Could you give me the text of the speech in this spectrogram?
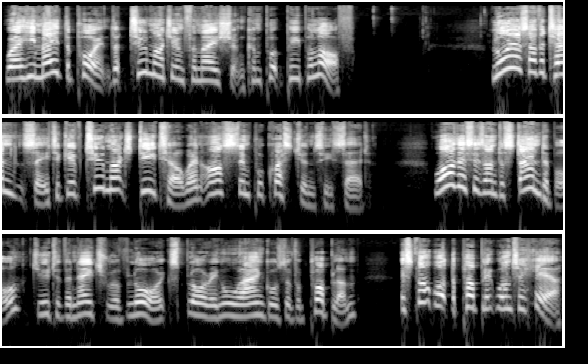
where he made the point that too much information can put people off. Lawyers have a tendency to give too much detail when asked simple questions, he said. While this is understandable, due to the nature of law exploring all angles of a problem, it's not what the public want to hear.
